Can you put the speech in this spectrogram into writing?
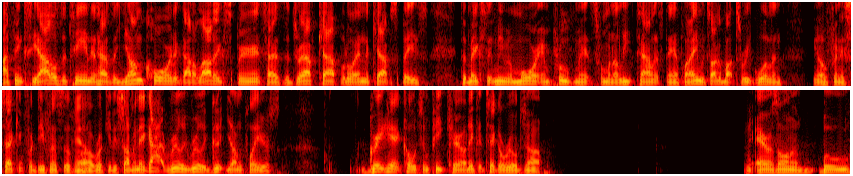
I think Seattle's a team that has a young core that got a lot of experience, has the draft capital and the cap space that makes it even more improvements from an elite talent standpoint. I even talk about Tariq Woolen, you know, who finished second for defensive Yeah. uh, rookie this year. I mean, they got really, really good young players. Great head coach in Pete Carroll. They could take a real jump. I mean, Arizona, boo.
